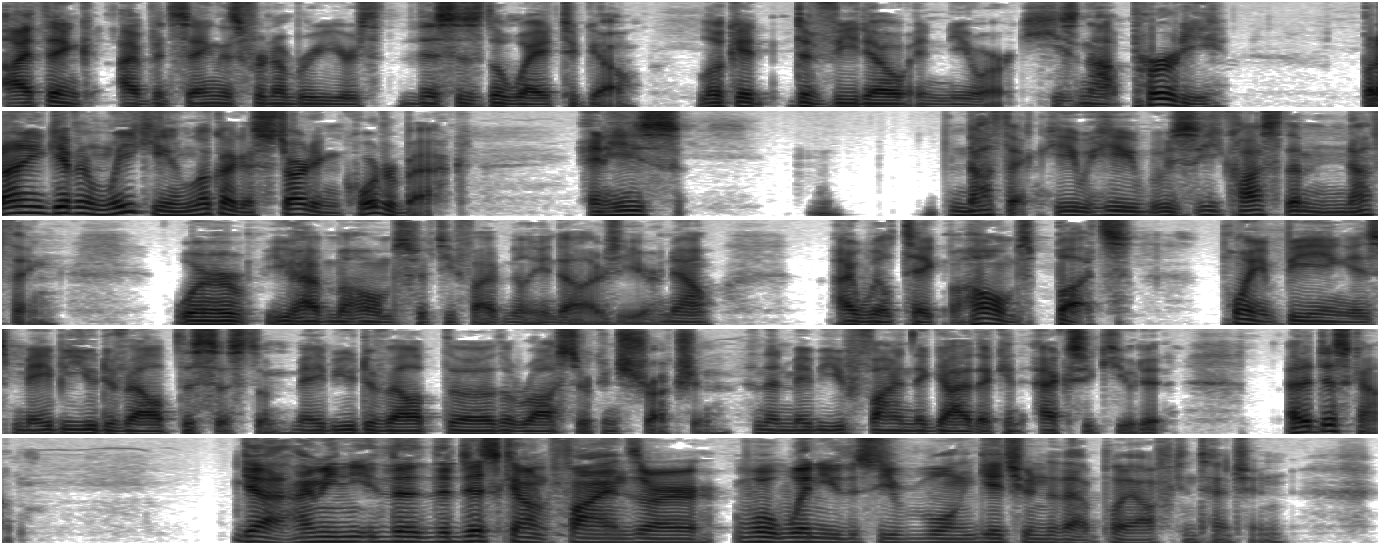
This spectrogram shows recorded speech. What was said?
I think I've been saying this for a number of years. This is the way to go. Look at DeVito in New York. He's not Purdy, but on any given week, he can look like a starting quarterback. And he's nothing. He he was he cost them nothing. Where you have Mahomes $55 million a year. Now, I will take Mahomes. But point being is maybe you develop the system, maybe you develop the the roster construction, and then maybe you find the guy that can execute it at a discount. Yeah, I mean the the discount fines are what win you the Super Bowl and get you into that playoff contention,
